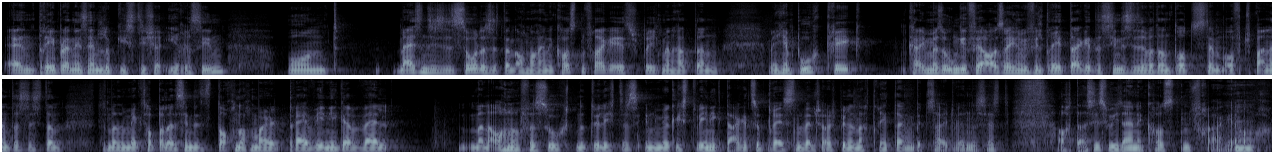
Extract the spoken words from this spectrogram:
ein Drehplan ist ein logistischer Irrsinn und meistens ist es so, dass es dann auch noch eine Kostenfrage ist, sprich man hat dann, wenn ich ein Buch kriege, kann ich mir so ungefähr ausrechnen, wie viele Drehtage das sind. Es ist aber dann trotzdem oft spannend, dass es dann, dass man dann merkt, hoppala, das sind jetzt doch nochmal drei weniger, weil man auch noch versucht, natürlich das in möglichst wenig Tage zu pressen, weil Schauspieler nach Drehtagen bezahlt werden. Das heißt, auch das ist wieder eine Kostenfrage mhm. auch.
